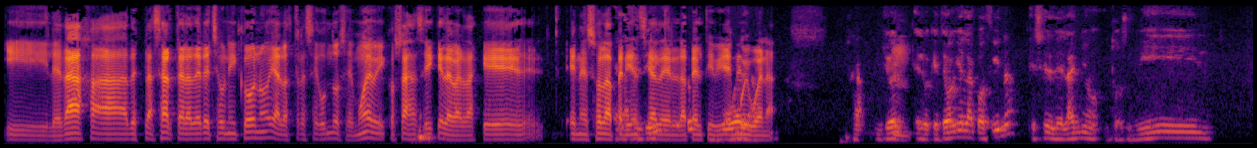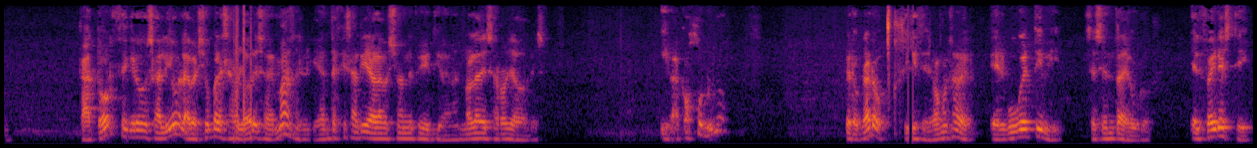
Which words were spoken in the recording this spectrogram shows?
y le das a desplazarte a la derecha un icono y a los tres segundos se mueve y cosas así que la verdad es que en eso la experiencia del Apple TV es muy buena. O sea, yo el- Mm. lo que tengo aquí en la cocina es el del año 2014, creo que salió, la versión para desarrolladores además, el que antes que saliera la versión definitiva, no la de desarrolladores. Y va cojonudo. Pero claro, si dices, vamos a ver, el Google TV, 60 euros, el Fire Stick,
